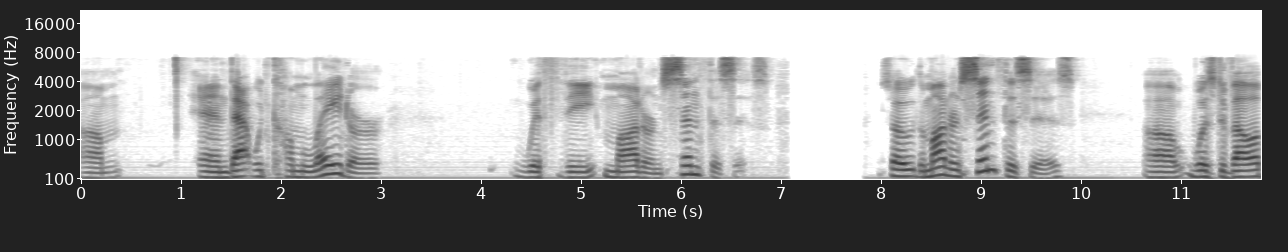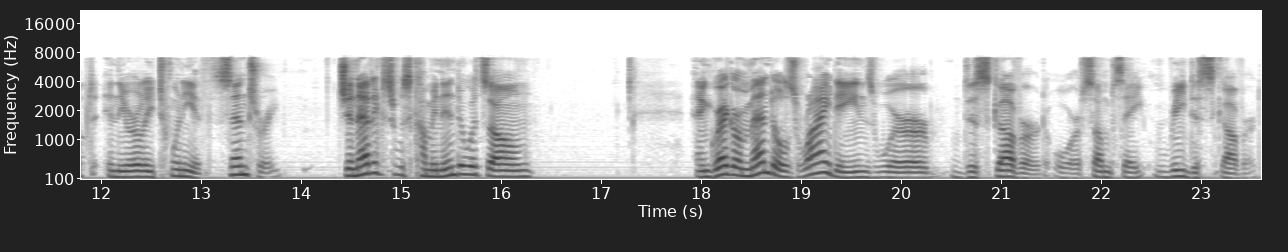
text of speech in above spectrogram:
um, and that would come later with the modern synthesis. So the modern synthesis uh, was developed in the early 20th century. Genetics was coming into its own, and Gregor Mendel's writings were discovered, or some say rediscovered,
